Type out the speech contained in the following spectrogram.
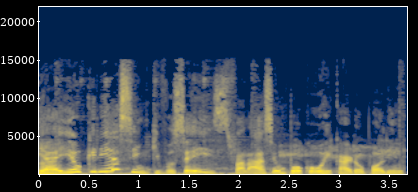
E Aham. aí eu queria, assim, que vocês falassem um pouco, ou o Ricardo ou o Paulinho,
